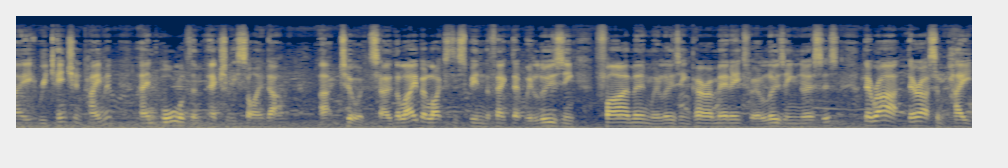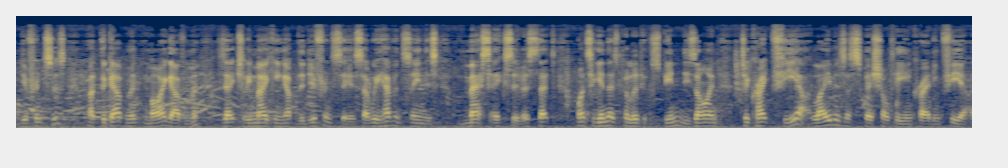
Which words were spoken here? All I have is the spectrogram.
a retention payment, and all of them actually signed up uh, to it. So the Labor likes to spin the fact that we're losing firemen, we're losing paramedics, we're losing nurses. There are there are some pay differences, but the government, my government, is actually making up the difference there. So we haven't seen this mass exodus. That's once again that's political spin designed to create fear. Labor's a specialty in creating fear.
